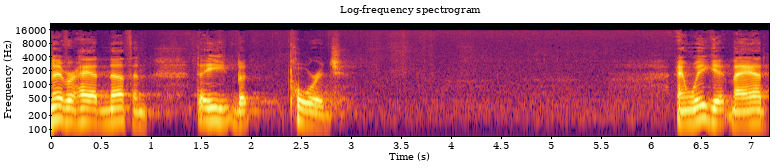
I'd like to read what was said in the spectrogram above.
Never had nothing to eat but porridge. And we get mad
